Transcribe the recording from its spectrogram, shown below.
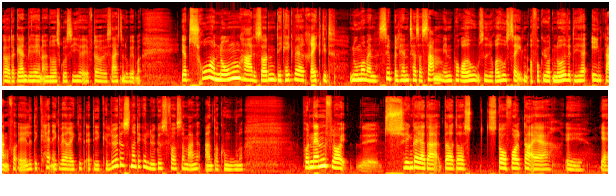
der gerne vil have en, noget at skulle sige her efter øh, 16. November. Jeg tror, nogen har det sådan, det kan ikke være rigtigt, nu må man simpelthen tage sig sammen inde på Rådhuset i Rådhussalen og få gjort noget ved det her en gang for alle. Det kan ikke være rigtigt, at det ikke kan lykkes, når det kan lykkes for så mange andre kommuner. På den anden fløj øh, tænker jeg, der, der, der står folk, der er øh, ja,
